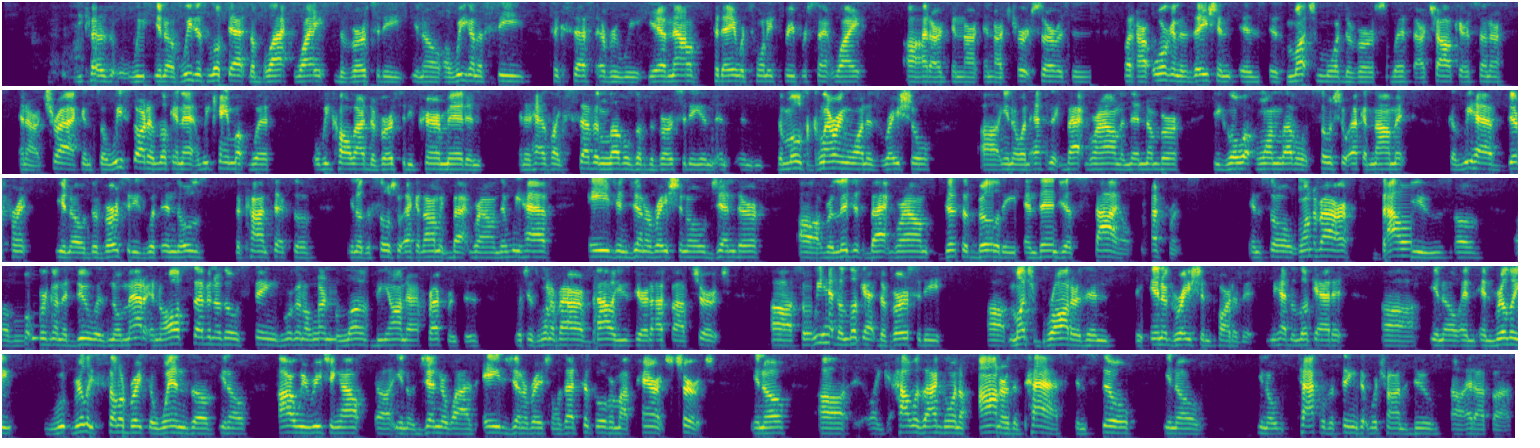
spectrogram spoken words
because we, you know, if we just looked at the black-white diversity, you know, are we going to see success every week? Yeah, now today we're 23% white uh, at our in our in our church services, but our organization is is much more diverse with our child care center and our track. And so we started looking at, we came up with what we call our diversity pyramid, and and it has like seven levels of diversity, and, and, and the most glaring one is racial uh, you know, an ethnic background, and then number, if you go up one level, it's social economic, because we have different, you know, diversities within those the context of, you know, the social economic background. Then we have age and generational, gender, uh, religious background, disability, and then just style, preference. And so one of our values of of what we're going to do is no matter in all seven of those things, we're going to learn to love beyond our preferences, which is one of our values here at I5 Church. Uh, so we had to look at diversity uh, much broader than the integration part of it. We had to look at it, uh, you know, and, and really really celebrate the wins of, you know, how are we reaching out, uh, you know, gender-wise, age generational. As I took over my parents' church, you know, uh, like how was I going to honor the past and still, you know, you know, tackle the things that we're trying to do uh, at I5.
